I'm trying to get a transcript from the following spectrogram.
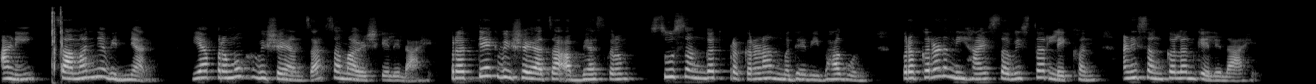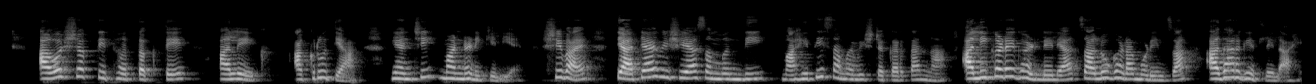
आणि सामान्य विज्ञान या प्रमुख विषयांचा समावेश केलेला आहे. प्रत्येक विषयाचा अभ्यासक्रम सुसंगत प्रकरणांमध्ये विभागून प्रकरणनिहाय सविस्तर लेखन आणि संकलन केलेलं आहे. आवश्यक तिथं तक्ते आलेख आकृत्या यांची मांडणी केली आहे. शिवाय त्या त्या विषयासंबंधी माहिती समाविष्ट करताना अलीकडे घडलेल्या चालू घडामोडींचा आधार घेतलेला आहे.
